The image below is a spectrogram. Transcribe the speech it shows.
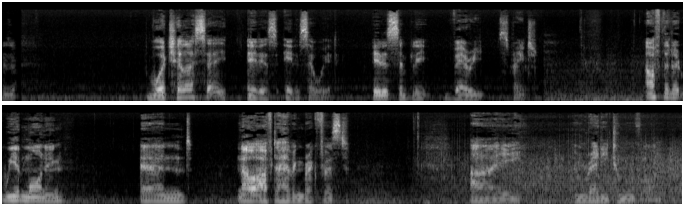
ocasiona. What shall I say? It is it is so weird. It is simply very strange. After that weird morning and now after having breakfast I am ready to move on.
